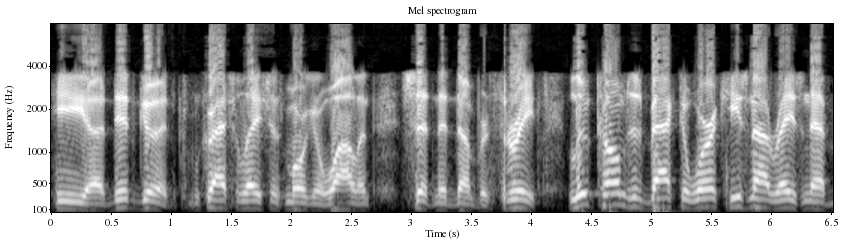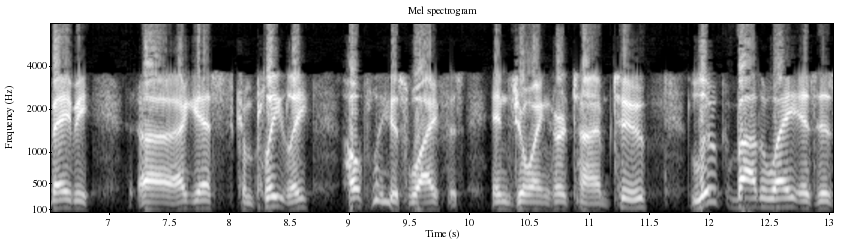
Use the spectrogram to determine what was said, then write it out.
He uh, did good. Congratulations, Morgan Wallen, sitting at number three. Luke Combs is back to work. He's not raising that baby, uh, I guess, completely. Hopefully, his wife is enjoying her time too. Luke, by the way, is his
